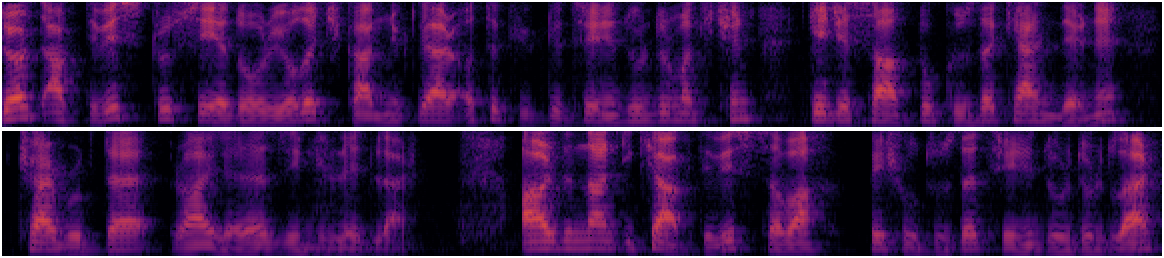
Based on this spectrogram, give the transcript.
Dört aktivist Rusya'ya doğru yola çıkan nükleer atık yüklü treni durdurmak için gece saat 9'da kendilerini Cherbourg'da raylara zincirlediler. Ardından iki aktivist sabah 5.30'da treni durdurdular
